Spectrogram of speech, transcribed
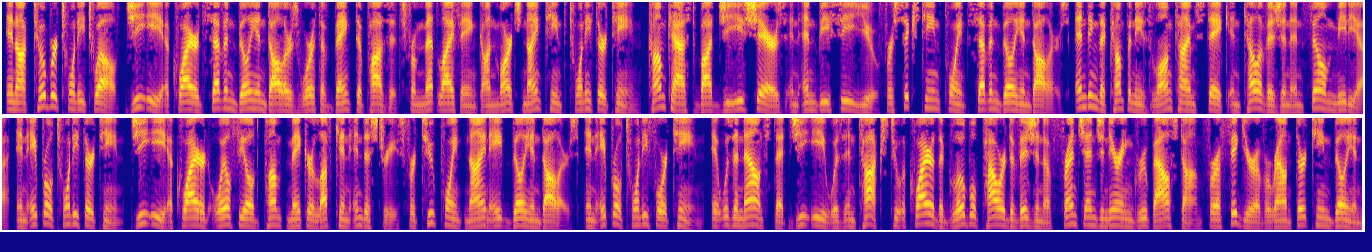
In October 2012, GE acquired $7 billion worth of bank deposits from MetLife Inc. On March 19, 2013, Comcast bought GE's shares in NBCU for $16.7 billion, ending the company's longtime stake in television and film media. In April 2013, GE acquired oilfield pump maker Lufkin Industries for $2.98 billion. In April 2014, it was announced that GE was in talks to acquire the global power division division of French engineering group Alstom for a figure of around $13 billion.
